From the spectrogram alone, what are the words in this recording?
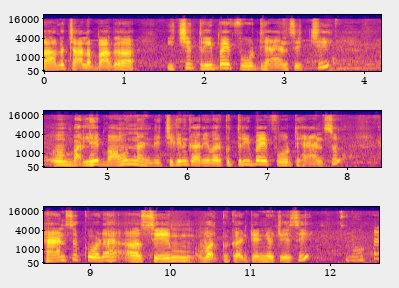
లాగా చాలా బాగా ఇచ్చి త్రీ బై ఫోర్త్ హ్యాండ్స్ ఇచ్చి భలే బాగుందండి చికెన్ కర్రీ వరకు. Three by fourth hands hands కూడా సేమ్ వర్క్ కంటిన్యూ చేసి. లోపల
